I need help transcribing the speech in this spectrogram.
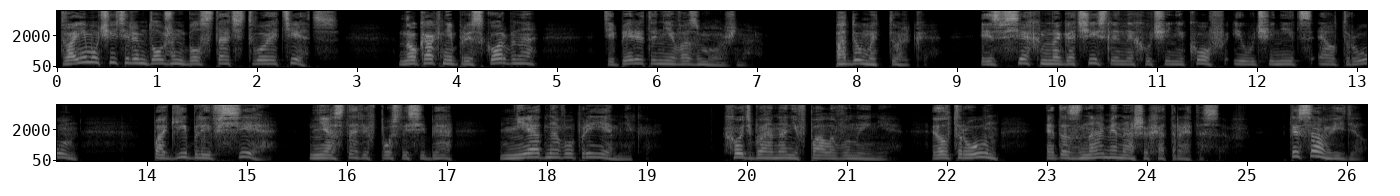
Твоим учителем должен был стать твой отец, но, как ни прискорбно, теперь это невозможно. Подумать только, из всех многочисленных учеников и учениц Элтрун погибли все, не оставив после себя ни одного преемника. Хоть бы она не впала в уныние. Элтрун — это знамя наших атретосов. Ты сам видел.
